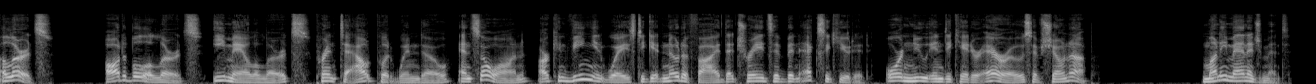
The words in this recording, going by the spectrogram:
Alerts. Audible alerts, email alerts, print-to-output window, and so on are convenient ways to get notified that trades have been executed or new indicator arrows have shown up. Money management.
